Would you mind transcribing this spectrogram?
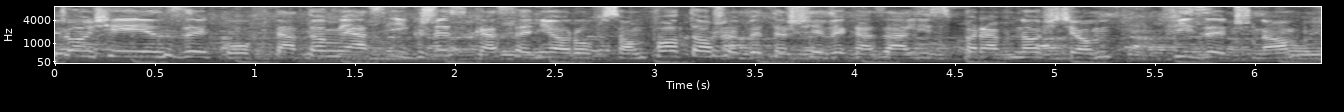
uczą się języków. Natomiast Igrzyska Seniorów są po to, żeby też się wykazali sprawnością fizyczną.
